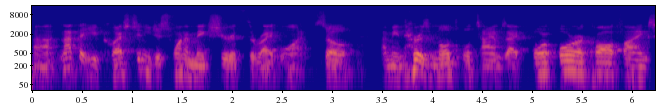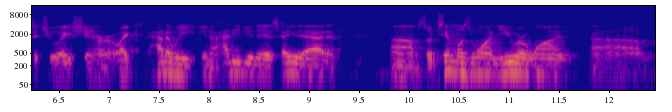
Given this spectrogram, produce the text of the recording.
uh, not that you question you just want to make sure it's the right one so i mean there was multiple times i or, or a qualifying situation or like how do we you know how do you do this how do you do that and um, so Tim was one, you were one, um,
